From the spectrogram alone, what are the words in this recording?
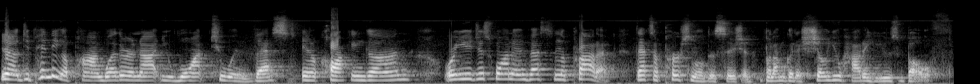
You know, depending upon whether or not you want to invest in a caulking gun or you just want to invest in the product, that's a personal decision, but I'm going to show you how to use both.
